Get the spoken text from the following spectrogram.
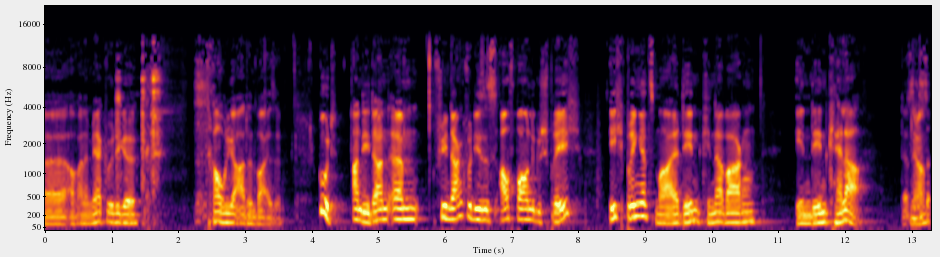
Äh, auf eine merkwürdige, traurige Art und Weise. Gut, Andi, dann ähm, vielen Dank für dieses aufbauende Gespräch. Ich bringe jetzt mal den Kinderwagen in den Keller. Das, Ja. hast du,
